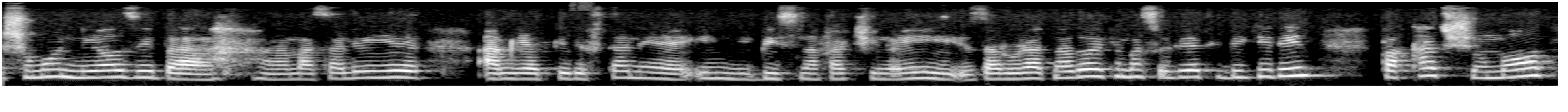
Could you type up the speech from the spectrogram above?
شما نیازی به مسئله امنیت گرفتن این 20 نفر چینایی ضرورت نداره که مسئولیتی بگیرین. فقط شما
